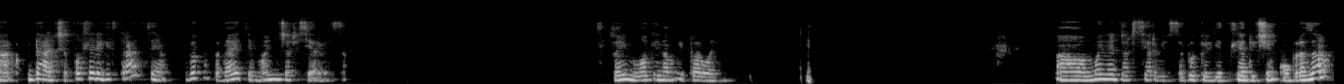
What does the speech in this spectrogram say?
Так, дальше. После регистрации вы попадаете в менеджер сервиса своим логином и паролем. А, менеджер сервиса выглядит следующим образом.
